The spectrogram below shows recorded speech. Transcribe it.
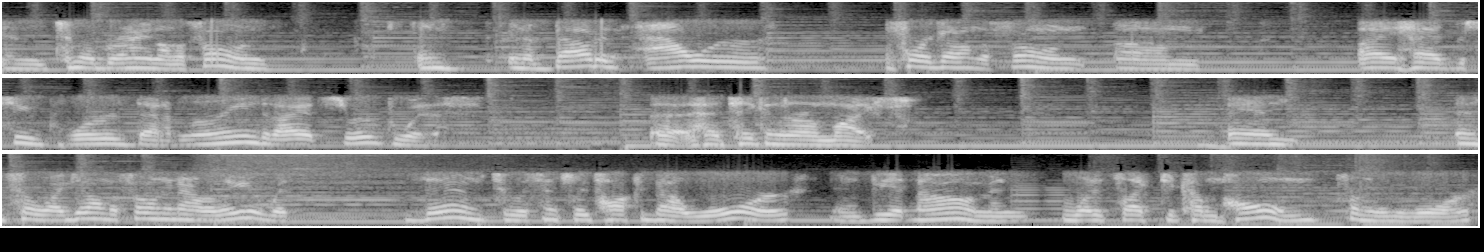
and Tim O'Brien on the phone, and in about an hour before I got on the phone, um, I had received word that a Marine that I had served with uh, had taken their own life. And and so I get on the phone an hour later with them to essentially talk about war in Vietnam and what it's like to come home from a war.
